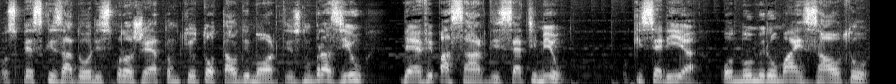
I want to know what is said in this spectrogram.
os pesquisadores projetam que o total de mortes no Brasil deve passar de 7 mil, o que seria o número mais alto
